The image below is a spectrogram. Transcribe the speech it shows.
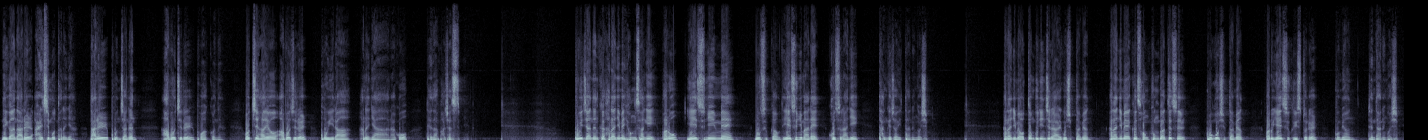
네가 나를 알지 못하느냐 나를 본 자는 아버지를 보았거늘 어찌하여 아버지를 보이라 하느냐라고 대답하셨습니다. 보이지 않는 그 하나님의 형상이 바로 예수님의 모습 가운데 예수님 안에 고스란히 담겨져 있다는 것입니다. 하나님의 어떤 분인지를 알고 싶다면 하나님의 그 성품과 뜻을 보고 싶다면 바로 예수 그리스도를 보면 된다는 것입니다.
